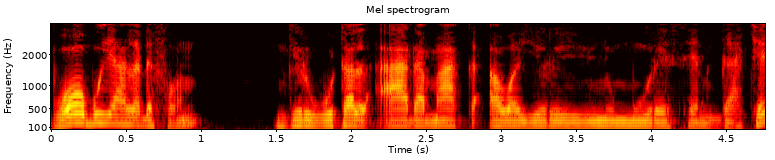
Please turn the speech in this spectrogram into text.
boobu yàlla defoon ngir wutal aadama ak awa yére yu ñu muure seen gàcce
